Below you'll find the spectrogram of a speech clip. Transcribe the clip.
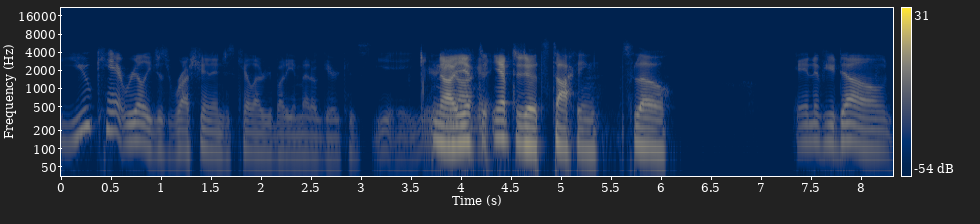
You can't really just rush in and just kill everybody in Metal Gear because y- you're No, you have gonna- to. You have to do it stalking, slow. and if you don't,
